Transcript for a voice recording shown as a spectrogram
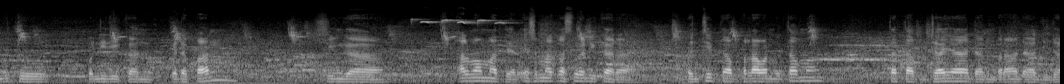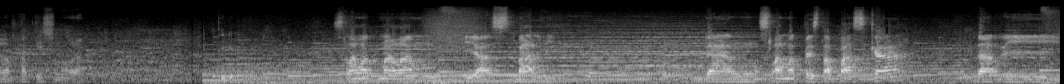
mutu pendidikan ke depan sehingga alma mater SMK Suradikara pencipta pelawan utama tetap jaya dan berada di dalam hati semua orang. Selamat malam IAS Bali dan selamat pesta Pasca dari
